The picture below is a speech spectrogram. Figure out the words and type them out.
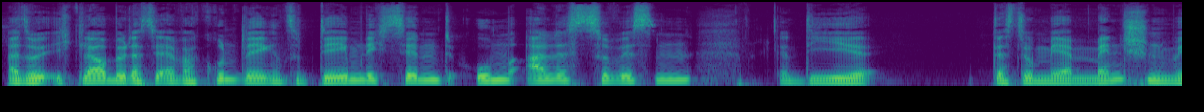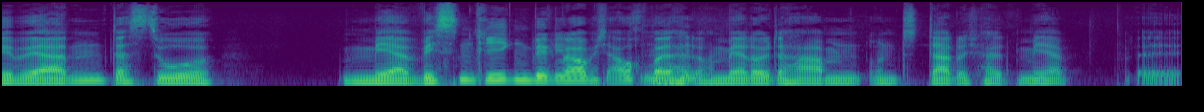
Also ich glaube, dass wir einfach grundlegend zu dämlich sind, um alles zu wissen. Die, desto mehr Menschen wir werden, desto mehr Wissen kriegen wir, glaube ich, auch, weil Mhm. halt auch mehr Leute haben und dadurch halt mehr äh,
